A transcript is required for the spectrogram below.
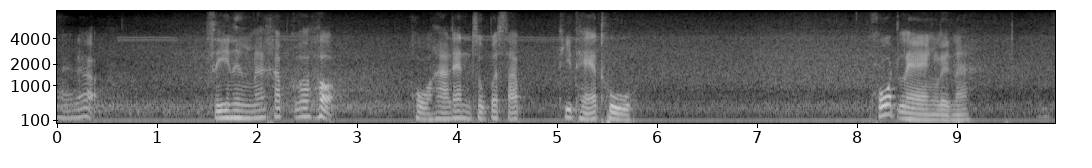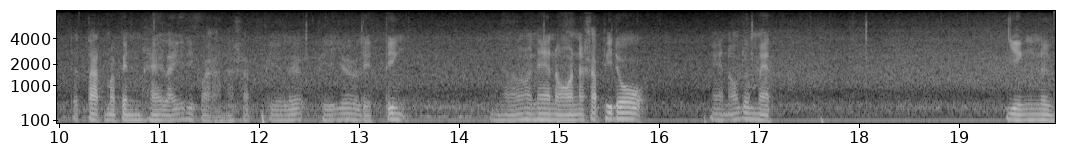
ได้แล้วซีหนึ่งนะครับ ก็โหฮาแลนด์ซูเปอร์ซับที่แท้ทู โคตรแรงเลยนะ จะตัดมาเป็นไฮไลท์ดีกว่านะครับ Player Player Rating แน่นอนนะครับพี่โดแมนออฟเดอะแมตยิงหนึ่ง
